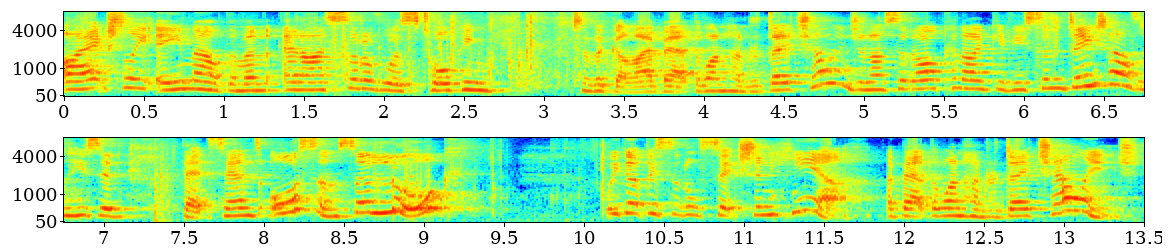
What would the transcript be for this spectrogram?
I actually emailed them and, and I sort of was talking to the guy about the 100 day challenge and I said, Oh, can I give you some details? And he said, That sounds awesome. So look, we got this little section here about the 100 day challenge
